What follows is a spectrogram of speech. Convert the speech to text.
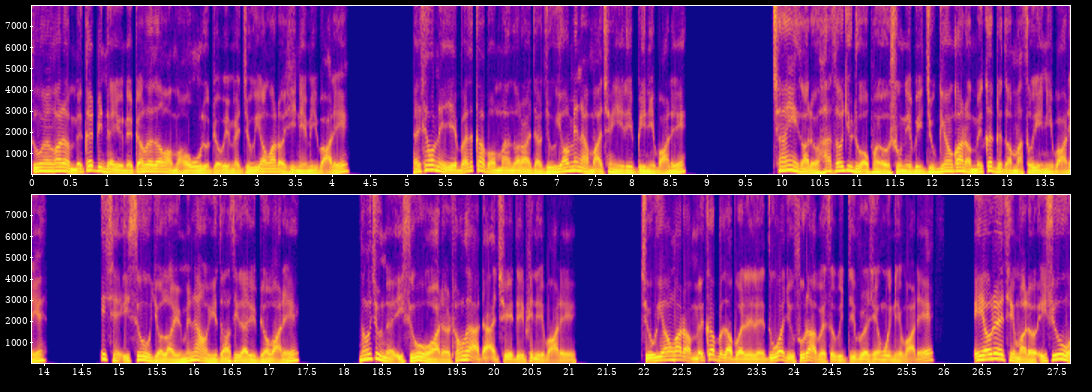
ဇူဟန်ကတော့မိတ်ကပ်ပြင်တဲ့ယူနဲ့ပြောင်းလဲသွားမှာမဟုတ်ဘူးလို့ပြောပေမဲ့ဂျူကီယောင်းကတော့ရည်နေမိပါတယ်။လက်ချောင်းနေရဲ့ဘတ်စကတ်ဘောမှန်သွားတာကြောင့်ဂျူရောင်းမျက်နှာမှာအချင်းရည်တွေပေးနေပါတယ်။ချမ်းရီကတော့ဟာဆိုဂျူတို့အဖွဲ့ကိုရှုနေပြီးဂျူကီယောကတော့မိတ်ကပ်တက်သွားမှစိုးရိမ်နေပါတယ်။အချင်းအီဆူကိုရောက်လာပြီးမျက်နှာကိုရည်သွားစီးလိုက်ပြီးပြောပါတယ်။နှိုးဂျူနဲ့အီဆူကိုကတော့ထုံးစံအတာအခြေအတင်ဖြစ်နေပါတယ်။ဂျူကီယောကတော့မိတ်ကပ်ဘလောက်ပဲလေလေသူကယူဆိုးတာပဲဆိုပြီး depression ဝင်နေပါတယ်။ အိမ်ရောက်တဲ့အချိန်မှာတော့အီဆူက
